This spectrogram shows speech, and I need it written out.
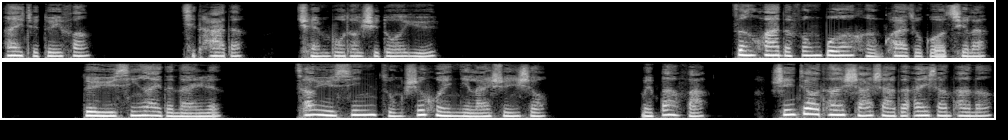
爱着对方，其他的全部都是多余。赠花的风波很快就过去了。对于心爱的男人，乔雨欣总是会逆来顺受，没办法，谁叫他傻傻的爱上他呢？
